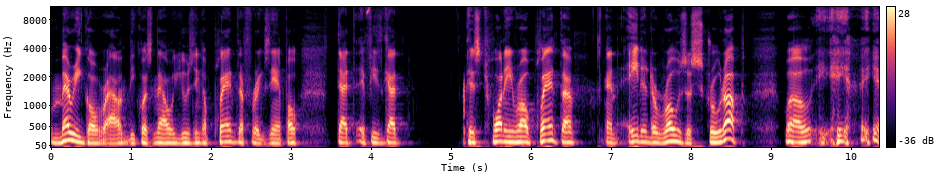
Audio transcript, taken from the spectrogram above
merry-go-round because now using a planter for example that if he's got his 20 row planter and eight of the rows are screwed up well, he, he,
